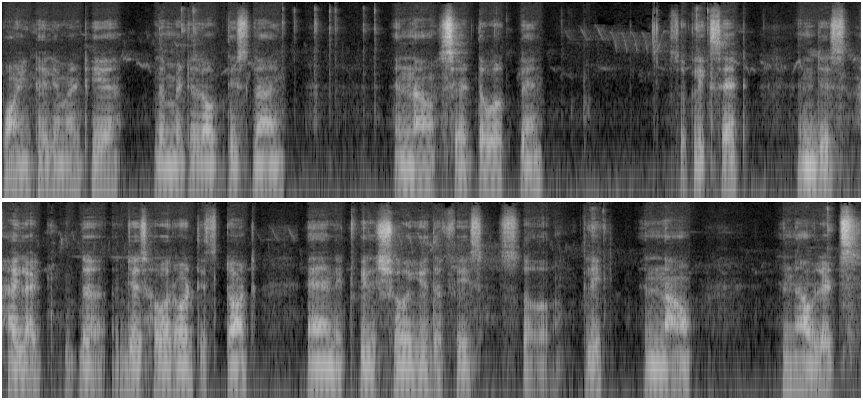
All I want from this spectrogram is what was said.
point element here the middle of this line. And now set the work plane. So click set and just highlight the just hover over this dot and it will show you the face. So click and now now let's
